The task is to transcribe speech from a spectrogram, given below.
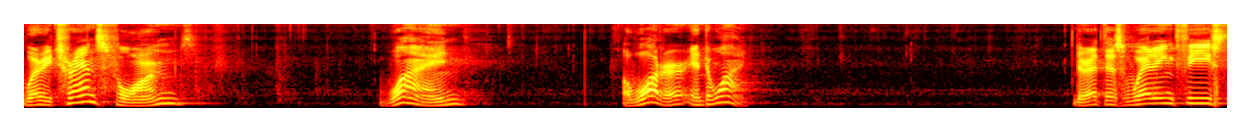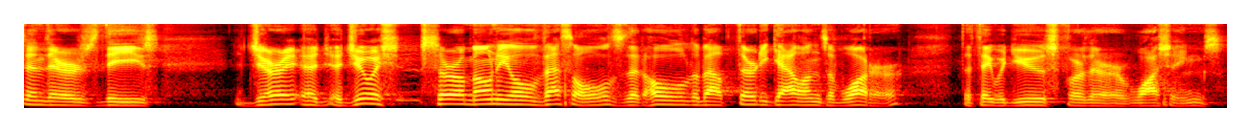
where he transformed wine, a water, into wine. They're at this wedding feast, and there's these Jewish ceremonial vessels that hold about 30 gallons of water that they would use for their washings,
